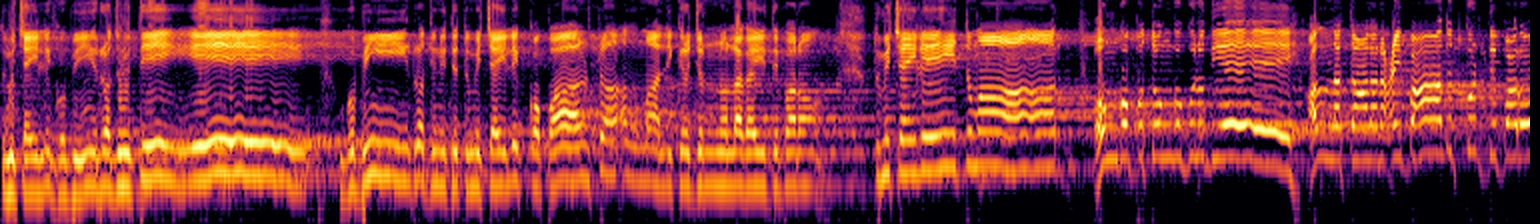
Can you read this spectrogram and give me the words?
তুমি চাইলে গভীর রজনীতে গভীর রজনীতে তুমি চাইলে কপালটা আল মালিকের জন্য লাগাইতে পারো। তুমি চাইলে তোমার অঙ্গ প্রত্যঙ্গগুলো দিয়ে আল্লাহ তালার ইবাদত করতে পারো।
